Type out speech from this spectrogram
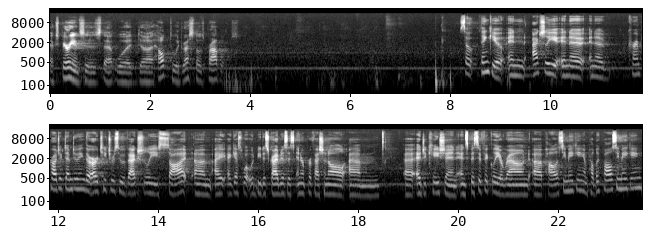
experiences that would uh, help to address those problems. So thank you. And actually, in a, in a current project I'm doing, there are teachers who have actually sought, um, I, I, guess what would be described as this interprofessional um, uh, education and specifically around uh, policy making and public policymaking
